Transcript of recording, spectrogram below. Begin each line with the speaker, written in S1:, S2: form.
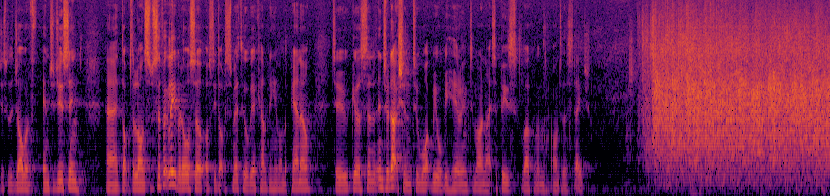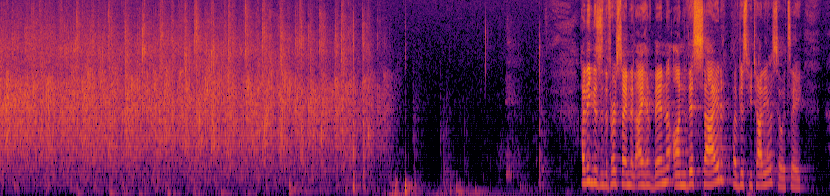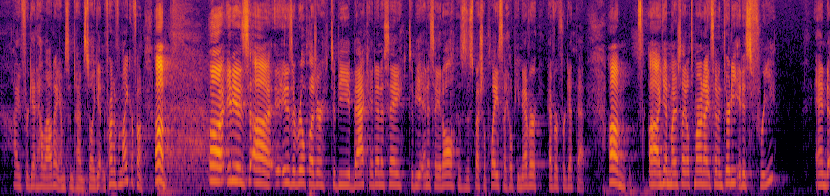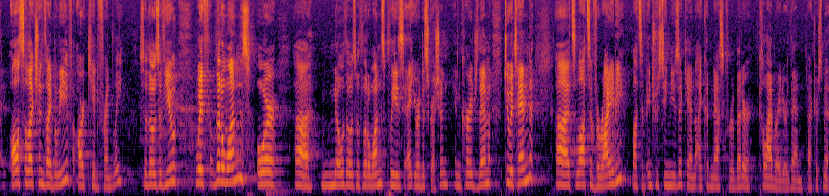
S1: just with the job of introducing uh, Dr. Laun specifically, but also obviously Dr. Smith, who will be accompanying him on the piano to give us an introduction to what we will be hearing tomorrow night. So please welcome them onto the stage.
S2: I think this is the first time that I have been on this side of Disputatio, so it's a. I forget how loud I am sometimes till I get in front of a microphone. Um, uh, it is uh, it is a real pleasure to be back at NSA, to be at NSA at all. This is a special place. I hope you never ever forget that. Um, uh, again, my recital tomorrow night, 7:30. It is free, and all selections, I believe, are kid friendly. So those of you with little ones or uh, know those with little ones, please, at your discretion, encourage them to attend. Uh, it's lots of variety, lots of interesting music, and I couldn't ask for a better collaborator than Dr. Smith.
